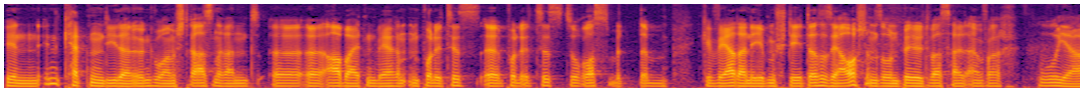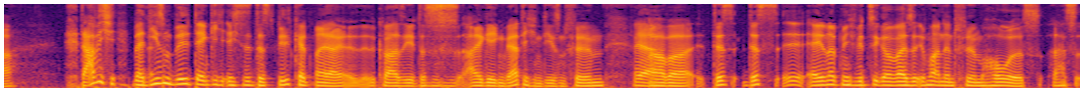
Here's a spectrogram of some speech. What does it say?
in, in Ketten, die dann irgendwo am Straßenrand äh, äh, arbeiten, während ein Polizist, äh, Polizist so Ross mit einem Gewehr daneben steht. Das ist ja auch schon so ein Bild, was halt einfach. Oh ja. Da habe ich, bei diesem Bild denke ich, ich, das Bild kennt man ja äh, quasi, das ist allgegenwärtig in diesen Filmen. Ja. Aber das, das äh, erinnert mich witzigerweise immer an den Film Holes. Hast,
